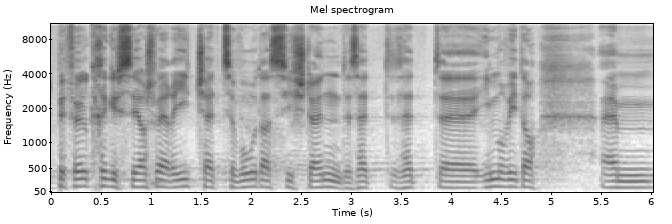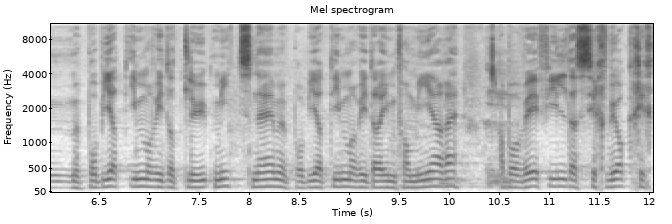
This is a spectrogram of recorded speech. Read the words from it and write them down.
Die Bevölkerung ist sehr schwer einzuschätzen, wo das sie stehen. Das hat, das hat äh, immer wieder ähm, man probiert immer wieder die Leute mitzunehmen, man probiert immer wieder informieren, aber wie viel das sich wirklich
